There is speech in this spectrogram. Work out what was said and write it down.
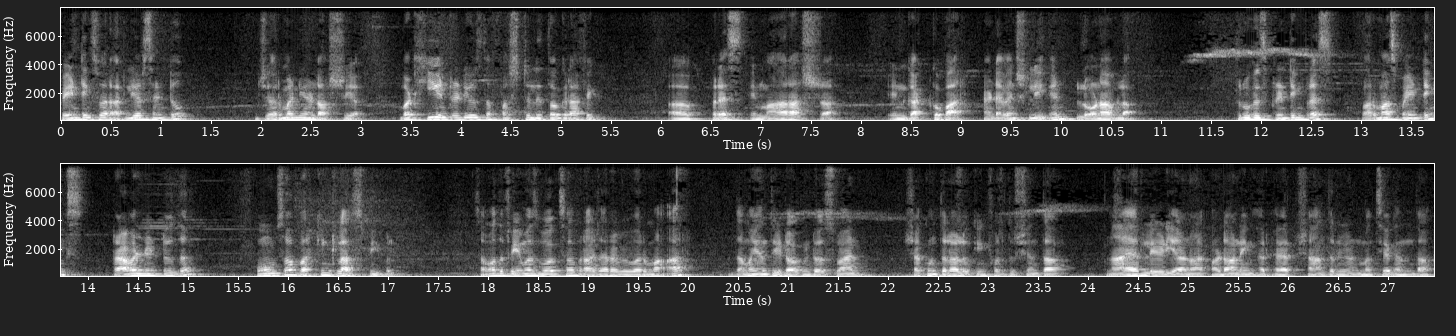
Paintings were earlier sent to Germany and Austria, but he introduced the first lithographic uh, press in Maharashtra, in Ghatkopar, and eventually in Lonavla. Through his printing press, Varma's paintings traveled into the homes of working class people. Some of the famous works of Raja Ravi Varma are Damayanti talking to a swan, Shakuntala looking for Dushyanta, Nayar lady adorning her hair, Shantanu and Matsyagandha.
